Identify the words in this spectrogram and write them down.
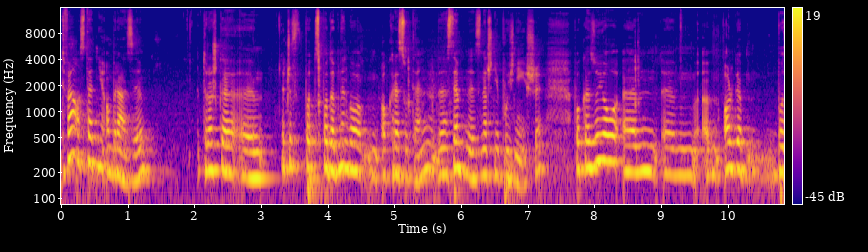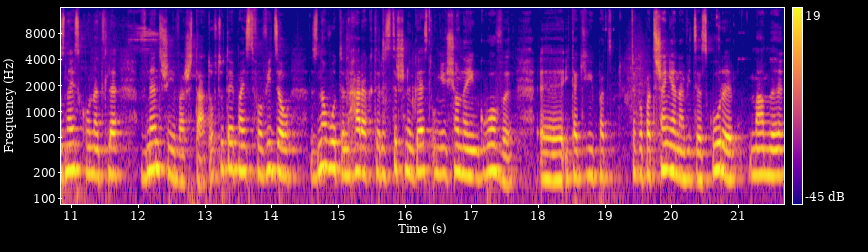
dwa ostatnie obrazy, troszkę, znaczy z podobnego okresu ten, następny znacznie późniejszy, pokazują em, em, Olgę Boznańską na tle wnętrz jej warsztatów. Tutaj Państwo widzą znowu ten charakterystyczny gest uniesionej głowy e, i taki, pat- tego patrzenia na widzę z góry. Mamy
